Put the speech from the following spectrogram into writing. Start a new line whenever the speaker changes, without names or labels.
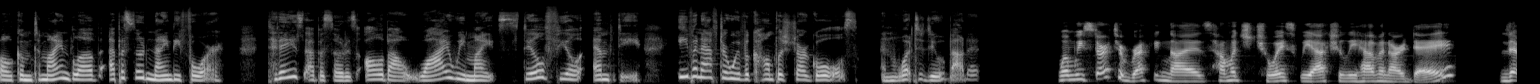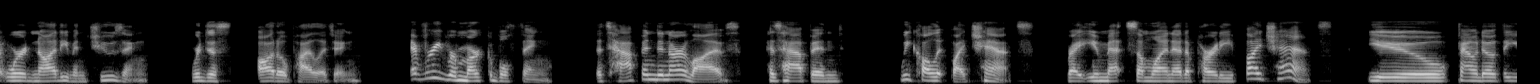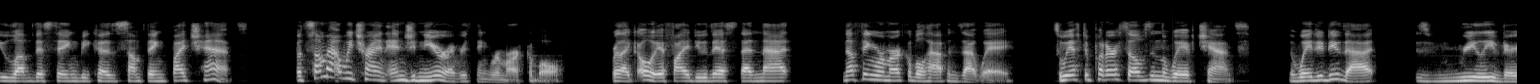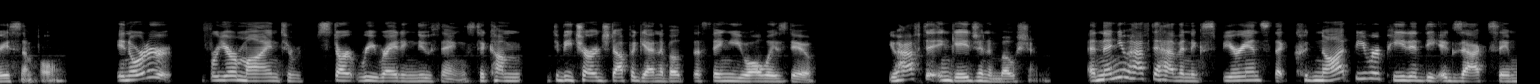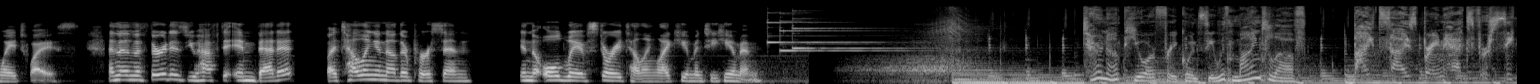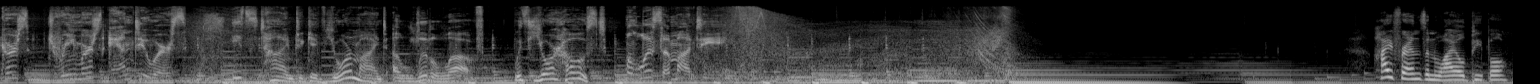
Welcome to Mind Love, episode 94. Today's episode is all about why we might still feel empty even after we've accomplished our goals and what to do about it.
When we start to recognize how much choice we actually have in our day that we're not even choosing, we're just autopiloting. Every remarkable thing that's happened in our lives has happened, we call it by chance, right? You met someone at a party by chance you found out that you love this thing because something by chance. But somehow we try and engineer everything remarkable. We're like, oh, if I do this, then that. Nothing remarkable happens that way. So we have to put ourselves in the way of chance. The way to do that is really very simple. In order for your mind to start rewriting new things, to come to be charged up again about the thing you always do, you have to engage in emotion. And then you have to have an experience that could not be repeated the exact same way twice. And then the third is you have to embed it by telling another person in the old way of storytelling, like human to human.
Turn up your frequency with Mind Love. Bite sized brain hacks for seekers, dreamers, and doers. It's time to give your mind a little love with your host, Melissa Monte.
Hi, friends and wild people.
